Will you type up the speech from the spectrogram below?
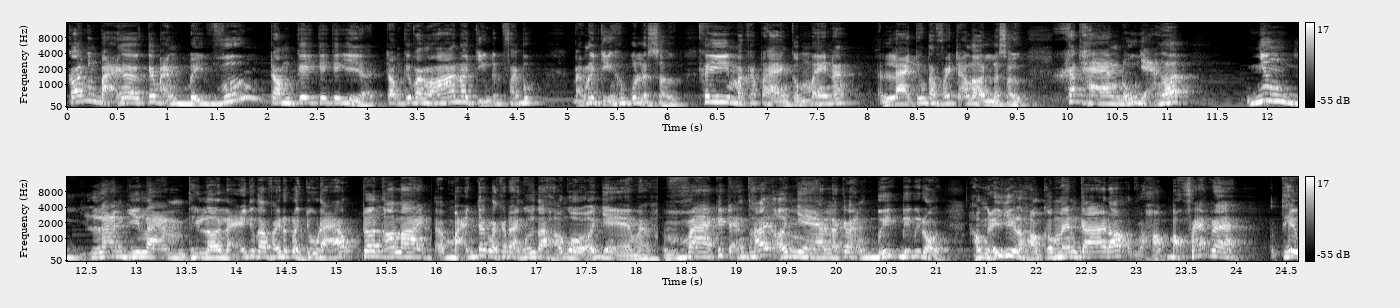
Có những bạn ờ, các bạn bị vướng trong cái cái cái gì à? trong cái văn hóa nói chuyện trên Facebook. Bạn nói chuyện không có lịch sự. Khi mà khách hàng comment á là chúng ta phải trả lời lịch sự khách hàng đủ dạng hết. Nhưng làm gì làm thì lời lẽ chúng ta phải rất là chu đáo. Trên online bản chất là khách hàng của chúng ta họ ngồi ở nhà mà. Và cái trạng thái ở nhà là các bạn biết biết biết rồi. Họ nghĩ gì là họ comment cái đó và họ bộc phát ra theo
